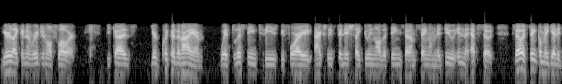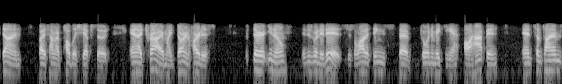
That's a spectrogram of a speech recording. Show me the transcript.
You're like an original flower because you're quicker than I am with listening to these before I actually finish like doing all the things that I'm saying I'm going to do in the episode. Because I always think I'm going to get it done by the time I publish the episode, and I try my darn hardest. But there, you know, it is what it is. There's a lot of things that go into making it all happen, and sometimes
